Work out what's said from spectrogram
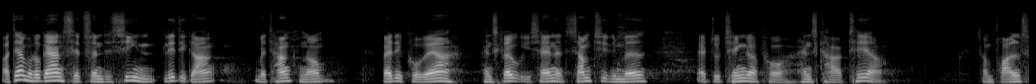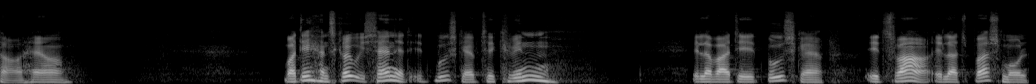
Og der må du gerne sætte fantasien lidt i gang med tanken om, hvad det kunne være, han skrev i sandet, samtidig med, at du tænker på hans karakter som frelser og herre. Var det, han skrev i sandet, et budskab til kvinden? Eller var det et budskab, et svar eller et spørgsmål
